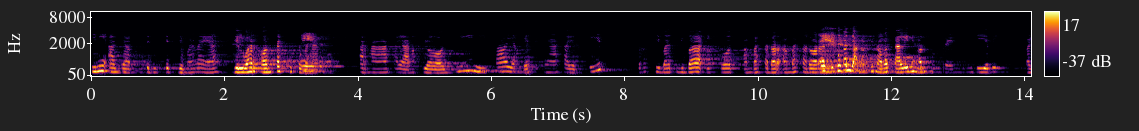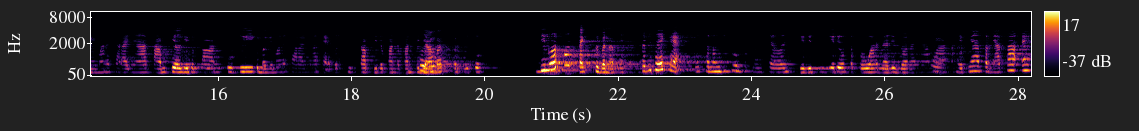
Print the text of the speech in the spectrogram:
Ini agak sedikit gimana ya, di luar konteks sebenarnya. Karena saya anak biologi, Nisa yang basicnya saintis, terus tiba-tiba ikut ambasador-ambasadoran itu kan nggak ngerti sama sekali nih harus membranding diri bagaimana caranya tampil di depan publik bagaimana caranya kayak bersikap di depan-depan pejabat hmm. seperti itu di luar konteks sebenarnya tapi saya kayak senang gitu untuk challenge diri sendiri untuk keluar dari zona nyaman. Hmm. Akhirnya ternyata eh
